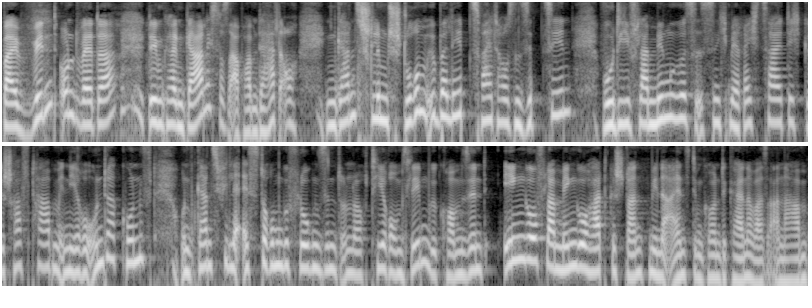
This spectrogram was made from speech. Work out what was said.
bei Wind und Wetter, dem kann gar nichts was abhaben. Der hat auch einen ganz schlimmen Sturm überlebt 2017, wo die Flamingos es nicht mehr rechtzeitig geschafft haben in ihre Unterkunft und ganz viele Äste rumgeflogen sind und auch Tiere ums Leben gekommen sind. Ingo Flamingo hat gestanden wie eine Eins, dem konnte keiner was anhaben.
